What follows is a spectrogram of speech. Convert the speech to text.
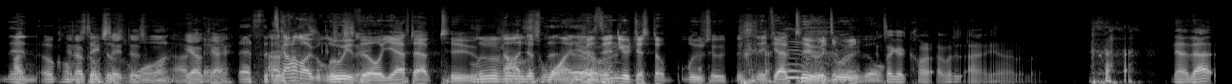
Then I- Oklahoma, and Oklahoma State, does, one. Okay. Yeah. Okay. That's the It's kind of like Louisville. You have to have two, not just the- one, because then you're just a loser. if you have two, it's Louisville. It's like a car. What is? I, yeah, I don't know. now that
